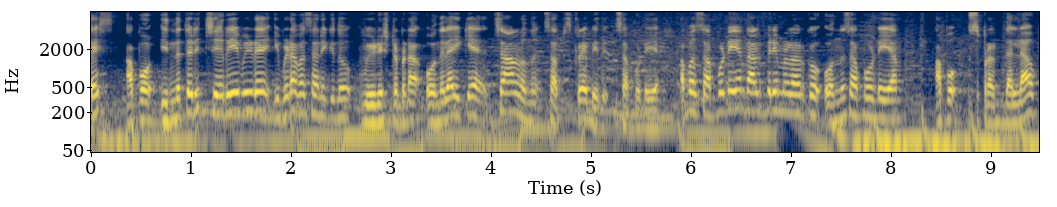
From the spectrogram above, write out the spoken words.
ഗൈസ് അപ്പോൾ ഇന്നത്തെ ഒരു ചെറിയ വീഡിയോ ഇവിടെ അവസാനിക്കുന്നു. വീഡിയോ ഇഷ്ടപ്പെട്ട ഒന്ന് ലൈക്ക് ചെയ്യുക ചാനൽ ഒന്ന് സബ്സ്ക്രൈബ് ചെയ്ത് സപ്പോർട്ട് ചെയ്യുക. അപ്പോൾ സപ്പോർട്ട് ചെയ്യാൻ താല്പര്യമുള്ളവർക്ക് ഒന്ന് സപ്പോർട്ട് ചെയ്യാം. അപ്പോൾ spread the love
